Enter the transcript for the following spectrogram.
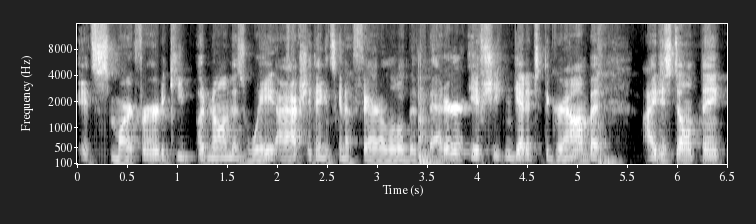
it's smart for her to keep putting on this weight. I actually think it's going to fare a little bit better if she can get it to the ground. But I just don't think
